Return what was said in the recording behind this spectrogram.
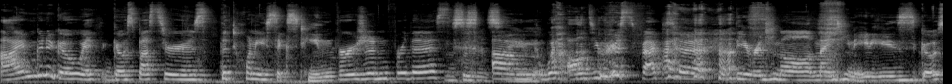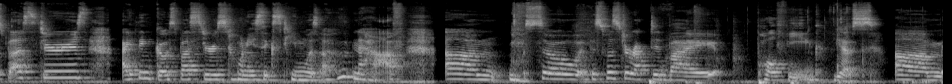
I'm gonna go with Ghostbusters, the 2016 version for this. This is insane. Um, with all due respect to the original 1980s Ghostbusters, I think Ghostbusters 2016 was a hoot and a half. Um, so this was directed by Paul Feig. Yes. Um,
